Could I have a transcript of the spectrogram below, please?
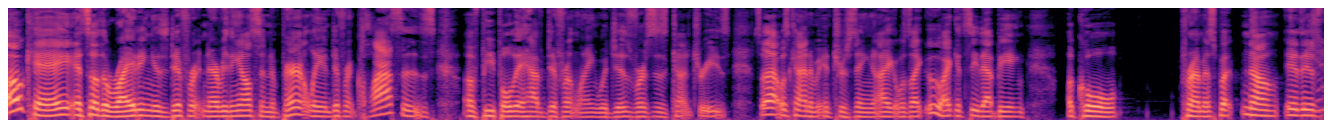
okay. And so the writing is different and everything else. And apparently in different classes of people they have different languages versus countries. So that was kind of interesting. I was like, ooh, I could see that being a cool premise. But no, it is Yeah,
